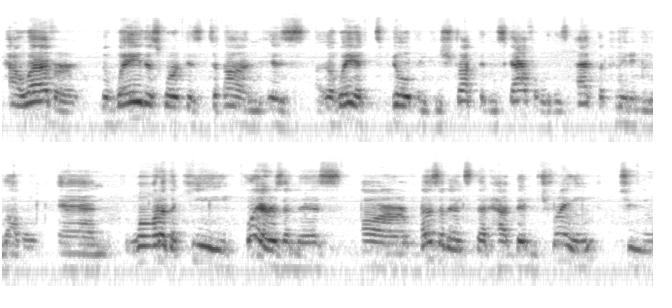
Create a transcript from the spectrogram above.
However, the way this work is done is the way it's built and constructed and scaffolded is at the community level. And one of the key players in this are residents that have been trained to,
